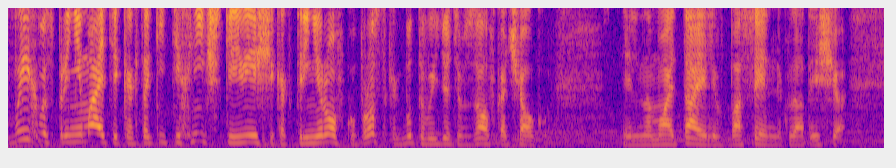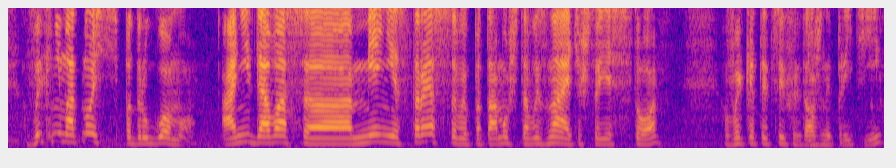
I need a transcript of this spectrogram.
вы их воспринимаете как такие технические вещи, как тренировку, просто как будто вы идете в зал в качалку, или на муайта, или в бассейн, или куда-то еще вы к ним относитесь по-другому. Они для вас э, менее стрессовы, потому что вы знаете, что есть 100. Вы к этой цифре должны прийти.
